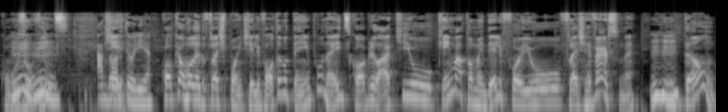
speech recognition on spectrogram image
com os ouvintes. Uhum. Adoro teoria. Qual que é o rolê do Flashpoint? Ele volta no tempo, né, e descobre lá que o quem matou a mãe dele foi o Flash Reverso, né? Uhum. Então,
